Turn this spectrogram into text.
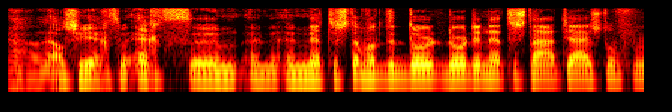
ja, als hij echt, echt ehm, een, een nette staat. Want door, door de nette staat juist, of eh,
